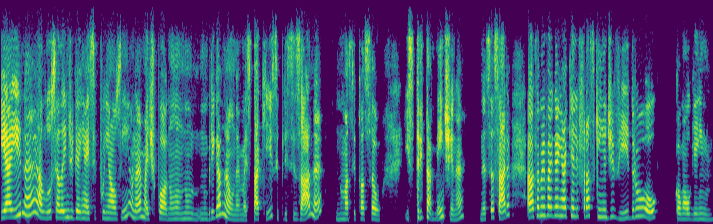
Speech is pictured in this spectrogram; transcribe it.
E aí, né, a Lúcia, além de ganhar esse punhalzinho, né, mas tipo, ó, não, não, não briga não, né, mas tá aqui se precisar, né, numa situação estritamente, né, necessária, ela também vai ganhar aquele frasquinho de vidro ou como alguém,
